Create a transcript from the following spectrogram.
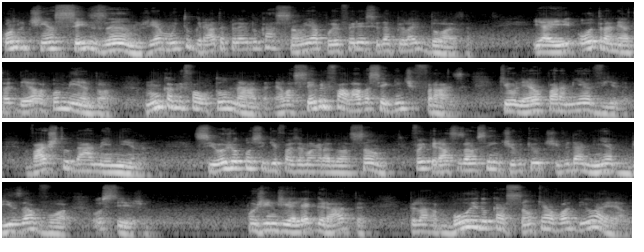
quando tinha seis anos e é muito grata pela educação e apoio oferecida pela idosa. E aí outra neta dela comenta, ó, nunca me faltou nada. Ela sempre falava a seguinte frase, que eu levo para a minha vida. Vai estudar, menina. Se hoje eu consegui fazer uma graduação, foi graças ao incentivo que eu tive da minha bisavó. Ou seja, hoje em dia ela é grata pela boa educação que a avó deu a ela.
